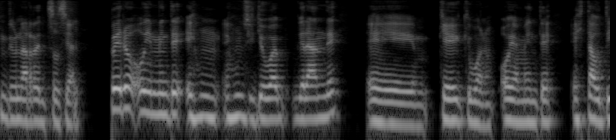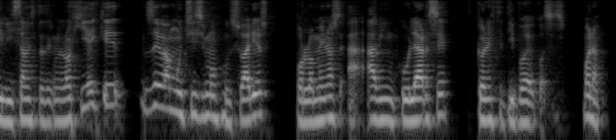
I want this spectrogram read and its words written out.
una red social. Pero obviamente es un, sitio web grande eh, que, que, bueno, obviamente está utilizando esta tecnología y que lleva muchísimos usuarios por lo menos a, vincularse con este tipo de cosas. Bueno,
